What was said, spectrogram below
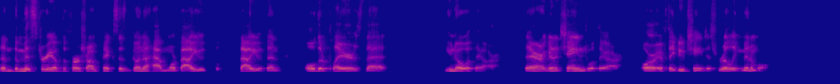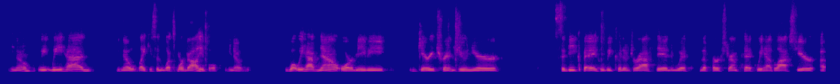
The the mystery of the first round picks is gonna have more value value than older players that you know what they are. They aren't gonna change what they are. Or if they do change, it's really minimal. You know, we we had, you know, like you said, what's more valuable? You know, what we have now, or maybe Gary Trent Jr., Saddiq Bey, who we could have drafted with the first round pick we had last year, uh,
